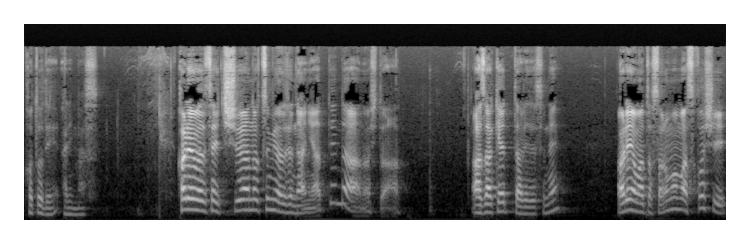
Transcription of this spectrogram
ことであります。彼はですね、父親の罪をですね、何やってんだ、あの人は。あざけったりですね。あるいはまたそのまま少し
